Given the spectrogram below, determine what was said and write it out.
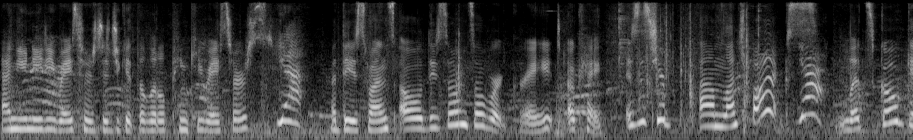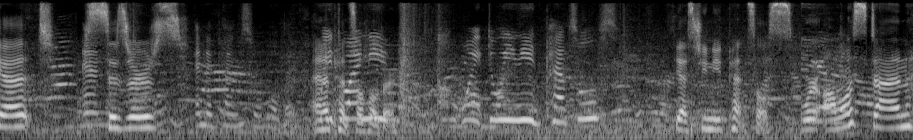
And you need erasers. Did you get the little pink erasers? Yeah. Are these ones? Oh, these ones will work great. Okay, is this your um, lunchbox? Yeah. Let's go get scissors And a pencil holder. and Wait, I pencil need- holder. Wait, do we need pencils? Yes, you need pencils. We're almost done.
